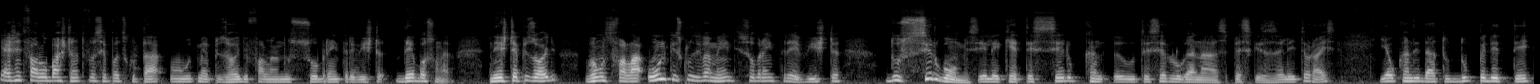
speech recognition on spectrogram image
E a gente falou bastante, você pode escutar o último episódio falando sobre a entrevista de Bolsonaro. Neste episódio, vamos falar única e exclusivamente sobre a entrevista do Ciro Gomes. Ele que é terceiro, o terceiro lugar nas pesquisas eleitorais e é o candidato do PDT,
